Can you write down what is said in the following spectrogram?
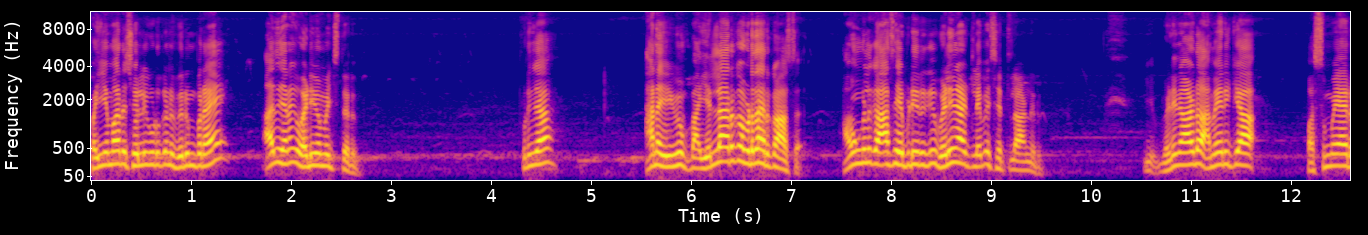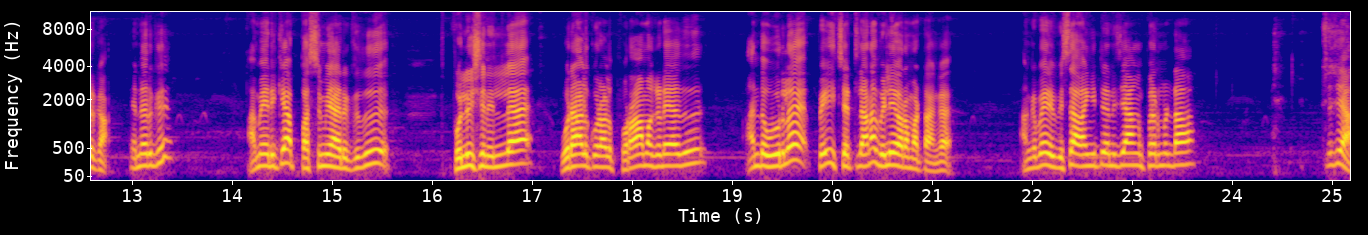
பையன் மாதிரி சொல்லிக் கொடுக்கணும்னு விரும்புகிறேன் அது எனக்கு வடிவமைச்சு தருது. புரிஞ்சா? ஆனால் இவன் எல்லாருக்கும் அப்படி தான் இருக்கும் ஆசை. அவங்களுக்கு ஆசை எப்படி இருக்குது வெளிநாட்டிலே போய் செட்டில் ஆன்னு வெளிநாடு அமெரிக்கா பசுமையாக இருக்கான். என்ன இருக்குது அமெரிக்கா பசுமையாக இருக்குது. பொல்யூஷன் இல்லை. ஒரு ஆளுக்கு ஒரு ஆள் பொறாமை கிடையாது. அந்த ஊரில் போய் செட்டில் ஆனால் வெளியே வர மாட்டாங்க அங்கே போய் விசா வாங்கிட்டு இருந்துச்சு அங்கே பெர்மனண்டா இருந்துச்சா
